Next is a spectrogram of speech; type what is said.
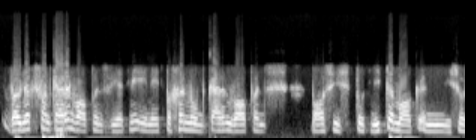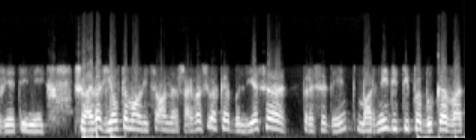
wou niks van kernwapens weet nie en het begin om kernwapens basies tot nie te maak in die Sowjetunie. So hy was heeltemal iets anders. Hy was ook 'n beleese president, maar nie die tipe boeke wat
